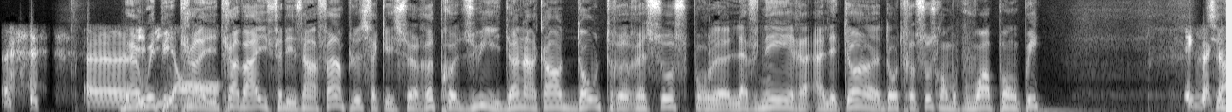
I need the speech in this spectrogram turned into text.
euh, ben oui, puis il, travaille, il fait des enfants en plus, fait qu'il se reproduit, il donne encore d'autres ressources pour l'avenir à l'État, d'autres ressources qu'on va pouvoir pomper. Exactement.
